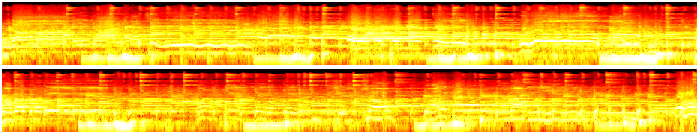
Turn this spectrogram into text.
খোদাই কার কাছে। ওর প্রেমেতে গুরু হয় নবতরী কোন প্রেমেতে শিষ্য হয় কান্ডারি কোন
